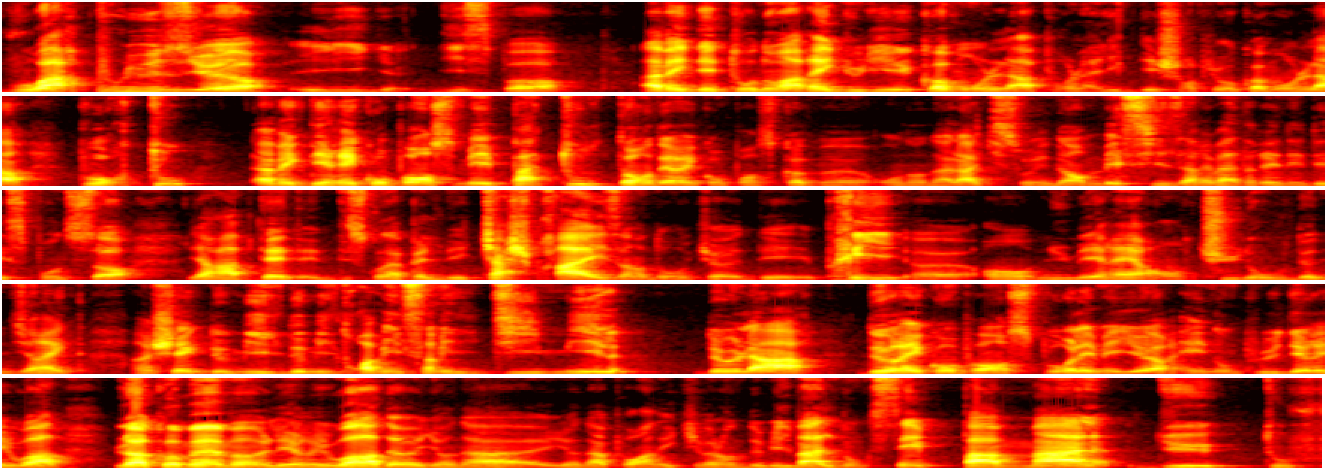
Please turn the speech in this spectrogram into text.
voire plusieurs ligues d'e-sport avec des tournois réguliers comme on l'a pour la Ligue des Champions, comme on l'a pour tout, avec des récompenses, mais pas tout le temps des récompenses comme euh, on en a là, qui sont énormes. Mais s'ils arrivent à drainer des sponsors, il y aura peut-être ce qu'on appelle des cash prizes, hein, donc euh, des prix euh, en numéraire, en thunes. On vous donne direct un chèque de 1000, 2000, 3000, 5000, 10 000 dollars de récompenses pour les meilleurs et non plus des rewards. Là, quand même, les rewards, il y en a, il y en a pour un équivalent de 2000 balles. Donc, c'est pas mal du tout.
